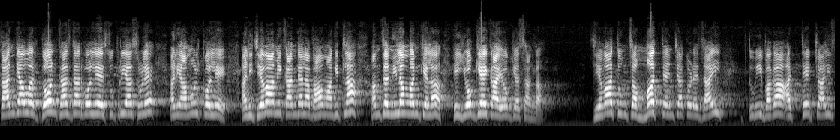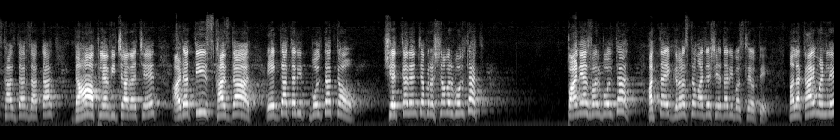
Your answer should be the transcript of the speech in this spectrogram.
कांद्यावर दोन खासदार बोलले सुप्रिया सुळे आणि अमोल कोल्हे. आणि जेव्हा आम्ही कांद्याला भाव मागितला आमचं निलंबन केलं. हे योग्य आहे का योग्य सांगा. जेव्हा तुमचं मत त्यांच्याकडे जाईल तुम्ही बघा अठ्ठेचाळीस खासदार जातात. दहा आपल्या विचाराचे आहेत. अडतीस खासदार. एकदा तरी बोलतात का हो? शेतकऱ्यांच्या प्रश्नावर बोलतात? पाण्यावर बोलतात. आता एक ग्रहस्थ माझ्या शेजारी बसले होते. मला काय म्हणले?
